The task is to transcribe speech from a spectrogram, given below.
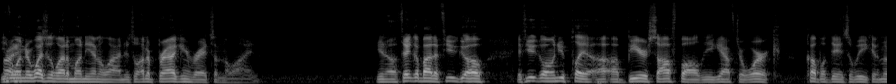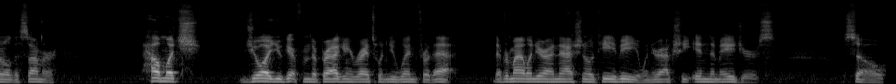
Even Right. when there wasn't a lot of money on the line, there's a lot of bragging rights on the line. You know, think about if you go if you go and you play a, a beer softball league after work a couple days a week in the middle of the summer, how much joy you get from the bragging rights when you win for that. Never mind when you're on national TV, when you're actually in the majors. So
